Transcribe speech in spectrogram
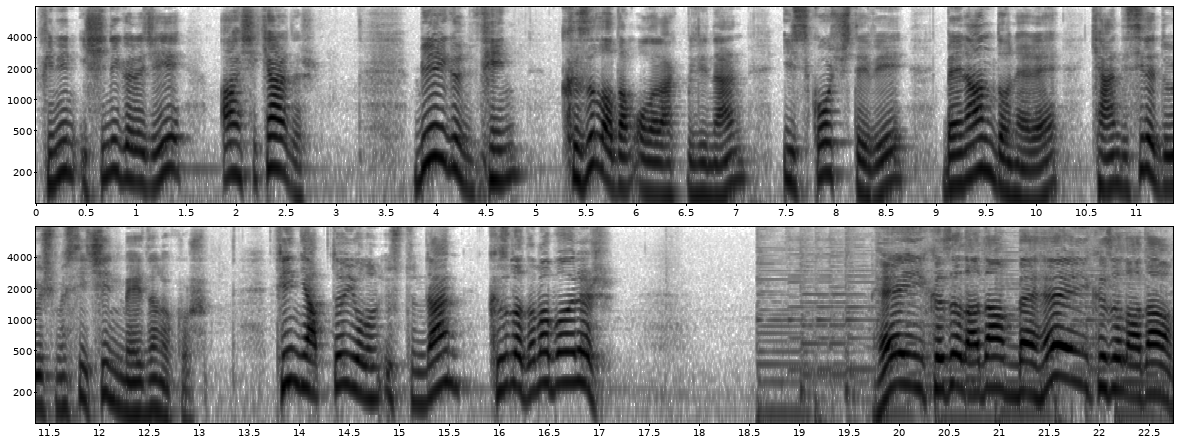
Finn'in işini göreceği aşikardır. Bir gün Finn, Kızıl Adam olarak bilinen İskoç devi Benandoner'e kendisiyle dövüşmesi için meydan okur. Finn yaptığı yolun üstünden Kızıl Adam'a bağırır. Hey kızıl adam be hey kızıl adam.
